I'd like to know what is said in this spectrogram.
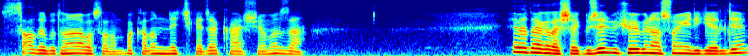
Saldır butonuna basalım. Bakalım ne çıkacak karşımıza. Evet arkadaşlar güzel bir köy binası 17 geldi.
